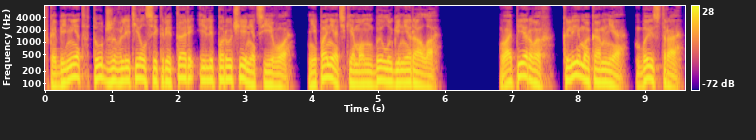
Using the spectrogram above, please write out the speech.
В кабинет тут же влетел секретарь или порученец его, не понять, кем он был у генерала. «Во-первых, Клима ко мне, быстро.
